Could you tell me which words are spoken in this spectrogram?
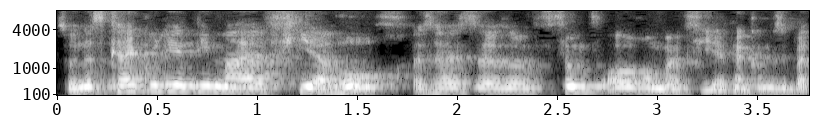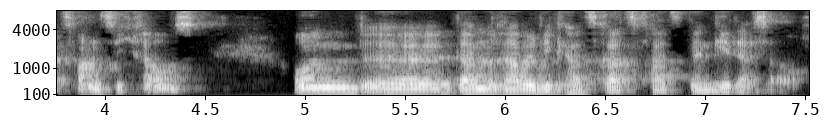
So, und das kalkulieren die mal 4 hoch. Das heißt also 5 Euro mal 4, dann kommen sie bei 20 raus. Und äh, dann rabbelt die Katz ratzfatz, dann geht das auch.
